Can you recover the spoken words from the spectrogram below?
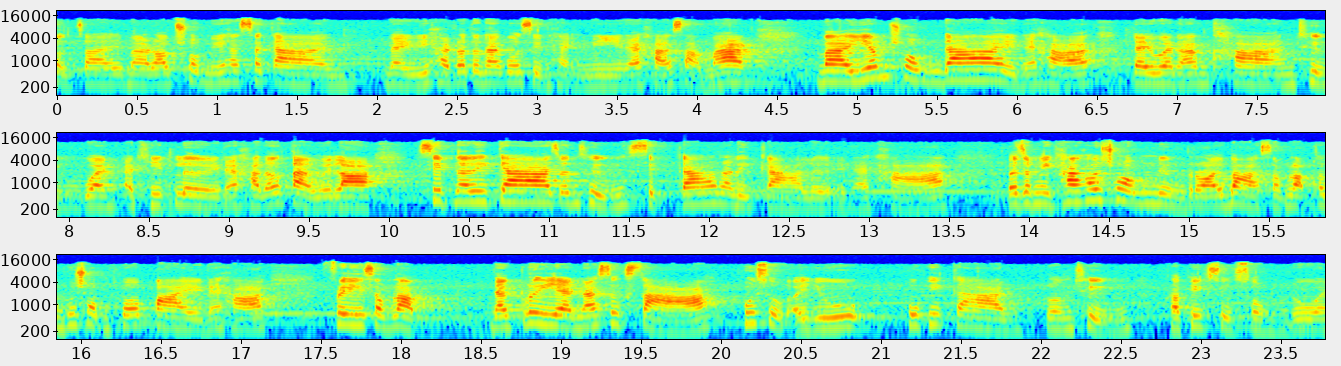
สนใจมารับชมนิทรรศการในนิทรรศรัตนโกสินทร์แห่งนี้นะคะ สามารถมาเยี่ยมชมได้นะคะ ในวันอังคารถึงวันอาทิตย์เลยนะคะ ตั้งแต่เวลา 10 นาฬิกาจนถึง 19 นาฬิกาเลยนะคะเราจะมีค่าเข้าชม 100 บาทสำหรับท่านผู้ชมทั่วไปนะคะ ฟรีสำหรับ นักเรียนนักศึกษา ผู้สูงอายุ ผู้พิการรวมถึงพระภิกษุสงฆ์ด้วย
